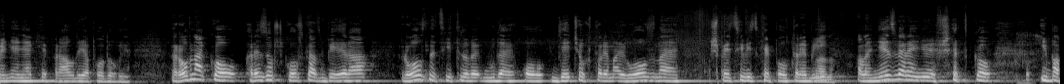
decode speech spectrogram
menej nejaké pravdy a podobne. Rovnako rezort školstva zbiera rôzne citlivé údaje o deťoch, ktoré majú rôzne špecifické potreby, ano. ale nezverejňuje všetko iba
